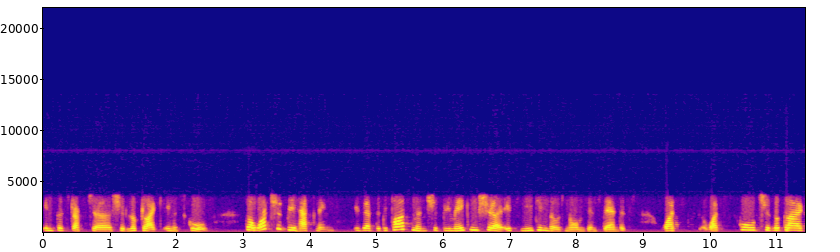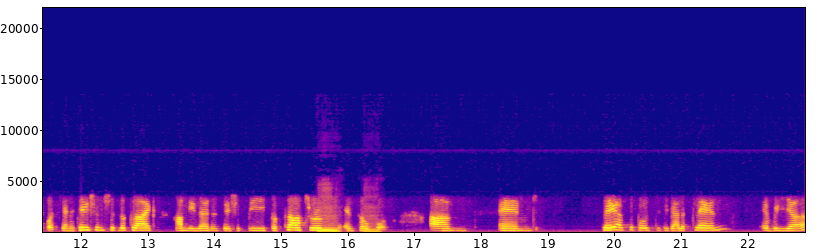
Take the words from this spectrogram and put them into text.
infrastructure should look like in a school. So what should be happening is that the department should be making sure it's meeting those norms and standards. What what schools should look like, what sanitation should look like, how many learners there should be per classroom, mm. and so mm. forth. Um, and they are supposed to develop plans every year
